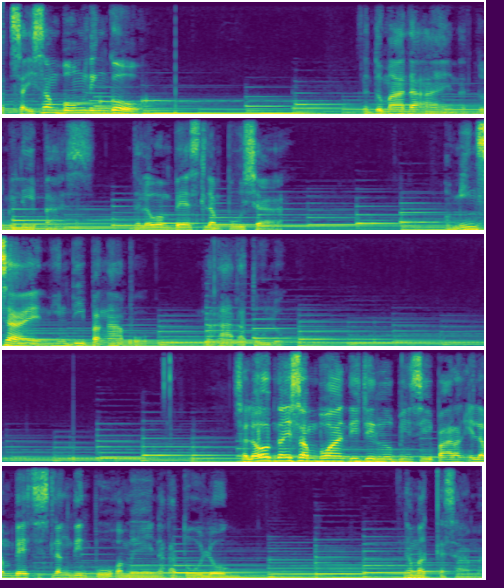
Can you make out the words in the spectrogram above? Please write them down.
At sa isang buong linggo na dumadaan at lumilipas, dalawang beses lang po siya o minsan hindi pa nga po nakakatulog. Sa loob ng isang buwan, DJ Lubinsi, parang ilang beses lang din po kami nakatulog na magkasama.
